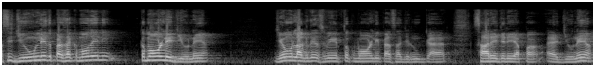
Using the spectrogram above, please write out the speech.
ਅਸੀਂ ਜਿਉਣ ਲਈ ਤਾਂ ਪੈਸਾ ਕਮਾਉਂਦੇ ਹੀ ਨਹੀਂ ਕਮਾਉਣ ਲਈ ਜਿਉਨੇ ਆ। ਜਿਉਂ ਲੱਗਦੇ ਸਵੇਰ ਤੋਂ ਕਮਾਉਣ ਲਈ ਪੈਸਾ ਜ਼ਰੂਰ ਜਾ- ਸਾਰੇ ਜਿਹੜੇ ਆਪਾਂ ਅਹ, ਜਿਉਨੇ ਆ।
